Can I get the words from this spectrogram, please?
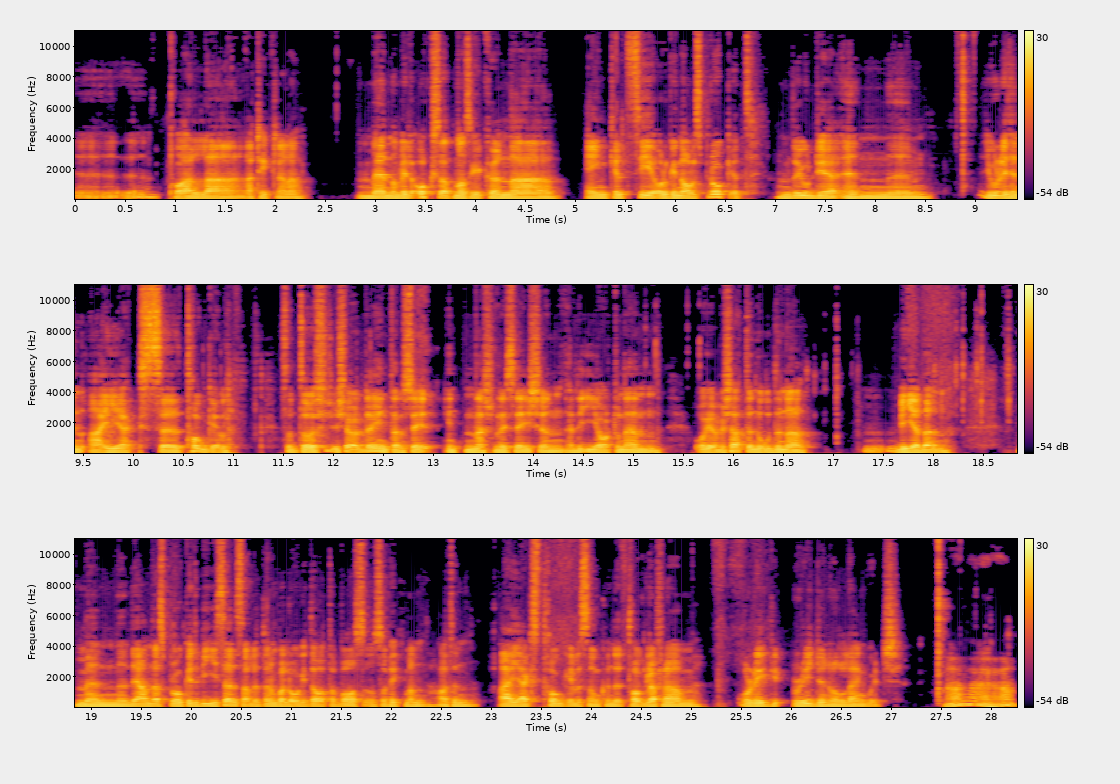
eh, på alla artiklarna. Men de ville också att man ska kunna enkelt se originalspråket. Då gjorde jag en, eh, gjorde en Ajax-toggle. Så då körde jag internationalization, eller I18N, och översatte noderna via den. Men det andra språket visades aldrig, utan det bara låg i databasen. Så fick man ha en Ajax-toggle som kunde toggla fram orig- original language. Ja, ja.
